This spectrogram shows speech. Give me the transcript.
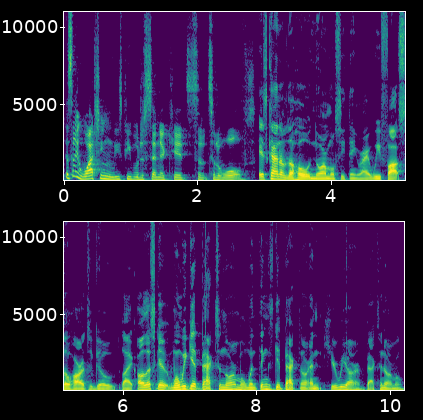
It's like watching these people just send their kids to, to the wolves. It's kind of the whole normalcy thing, right? We fought so hard to go like, oh, let's get when we get back to normal, when things get back to normal, and here we are back to normal,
